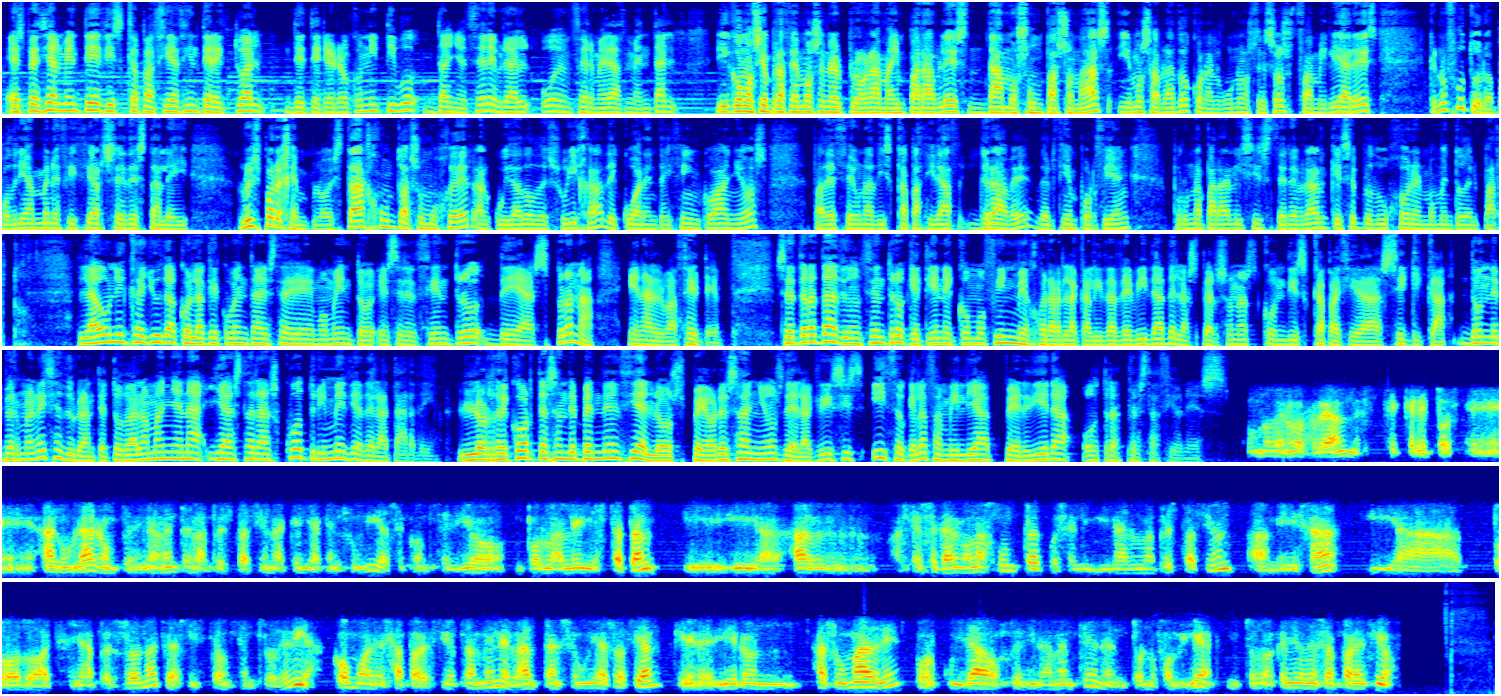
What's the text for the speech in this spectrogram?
Especialmente discapacidad intelectual, deterioro cognitivo, daño cerebral o enfermedad mental. Y como siempre hacemos en el programa Imparables, damos un paso más y hemos hablado con algunos de esos familiares que en un futuro podrían beneficiarse de esta ley. Luis, por ejemplo, está junto a su mujer al cuidado de su hija de 45 años, padece una discapacidad grave del 100% por una parálisis cerebral que se produjo en el momento del parto. La única ayuda con la que cuenta este momento es el centro de Asprona, en Albacete. Se trata de un centro que tiene como fin mejorar la calidad de vida de las personas con discapacidad psíquica, donde permanece durante toda la mañana y hasta las cuatro y media de la tarde. Los recortes en dependencia en los peores años de la crisis hizo que la familia perdiera otras prestaciones. Uno de los reales secretos eh, anularon precisamente la prestación aquella que en su día se concedió por la ley estatal y, al hacerse cargo la Junta pues eliminaron la prestación a mi hija y a toda aquella persona que asiste a un centro de día. Como desapareció también el alta en seguridad social que le dieron a su madre por cuidado precisamente en el entorno familiar. Y todo aquello desapareció.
